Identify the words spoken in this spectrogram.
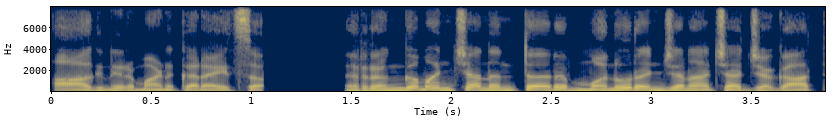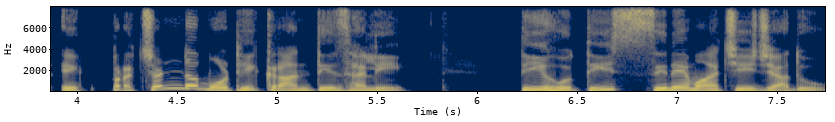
आग निर्माण करायचं. रंगमंचानंतर मनोरंजनाच्या जगात एक प्रचंड मोठी क्रांती झाली. ती होती सिनेमाची जादू.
